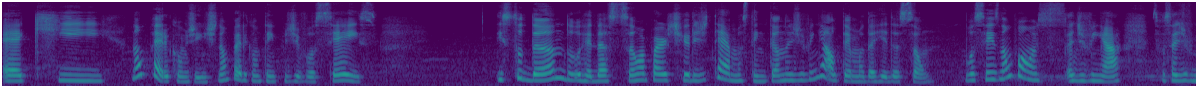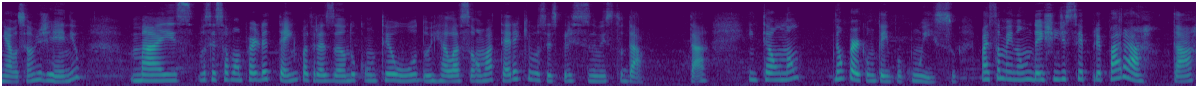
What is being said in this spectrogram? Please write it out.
é que não percam, gente, não percam tempo de vocês estudando redação a partir de temas, tentando adivinhar o tema da redação, vocês não vão adivinhar. Se você adivinhar, você é um gênio. Mas vocês só vão perder tempo atrasando o conteúdo em relação à matéria que vocês precisam estudar, tá? Então não, não percam tempo com isso. Mas também não deixem de se preparar, tá?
